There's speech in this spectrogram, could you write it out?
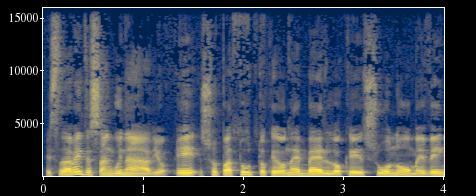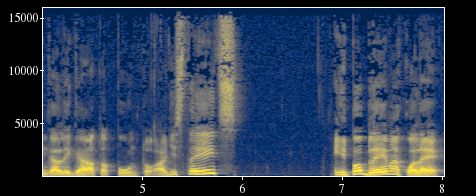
estremamente sanguinario e soprattutto che non è bello che il suo nome venga legato appunto agli States il problema qual è?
